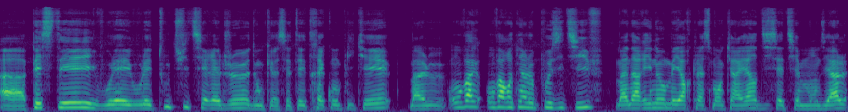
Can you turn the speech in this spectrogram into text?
à pester, il voulait, tout de suite serrer le jeu, donc euh, c'était très compliqué. Bah, on, va, on va retenir le positif. Manarino, meilleur classement en carrière, 17e mondial,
